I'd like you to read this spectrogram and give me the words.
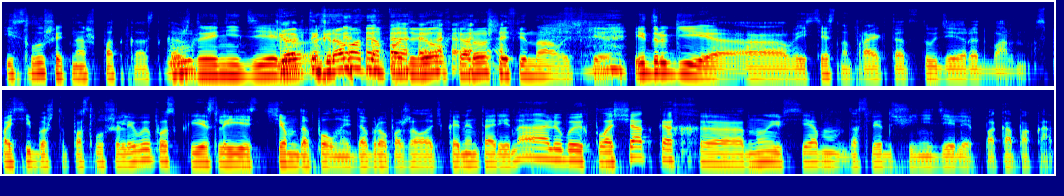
и слушать наш подкаст каждую неделю. Как ты грамотно подвел к хорошей финалочке. И другие, э, естественно, проекты от студии Red Barn. Спасибо, что послушали выпуск. Если есть чем дополнить, добро пожаловать в комментарии на любых площадках. Э, Ну и всем до следующей недели. Пока-пока.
